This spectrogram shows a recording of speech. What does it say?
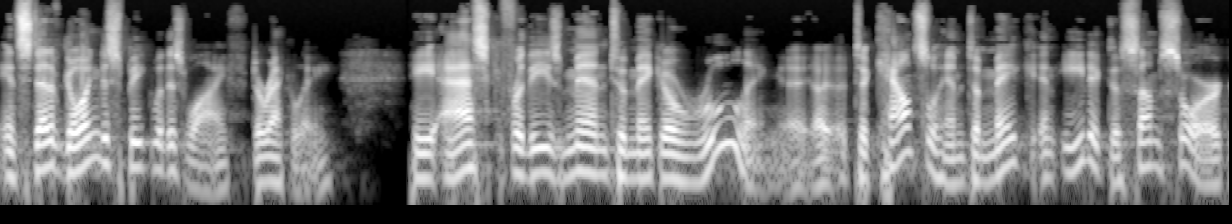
Instead of going to speak with his wife directly, he asked for these men to make a ruling, uh, uh, to counsel him to make an edict of some sort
